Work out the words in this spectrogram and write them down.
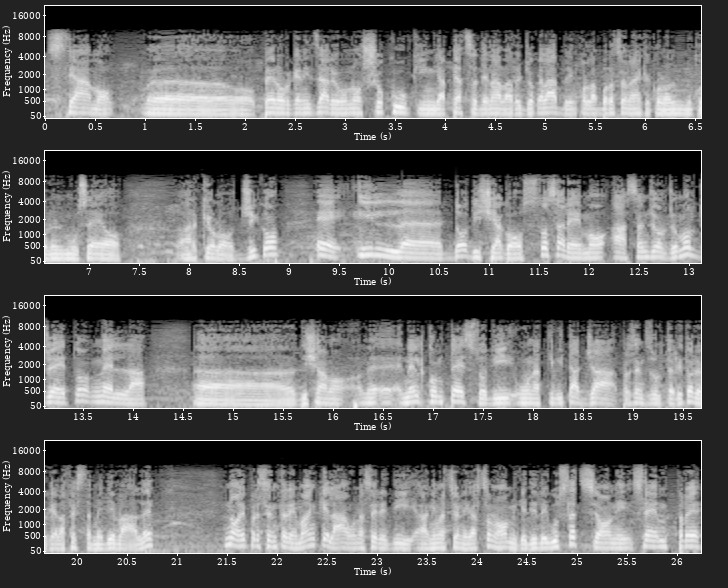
stiamo eh, per organizzare uno show cooking a Piazza De Nava a Reggio Calabria in collaborazione anche con il, con il museo archeologico. E il 12 eh, agosto saremo a San Giorgio Morgeto nella, eh, diciamo, nel contesto di un'attività già presente sul territorio che è la festa medievale noi presenteremo anche là una serie di animazioni gastronomiche, di degustazioni sempre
